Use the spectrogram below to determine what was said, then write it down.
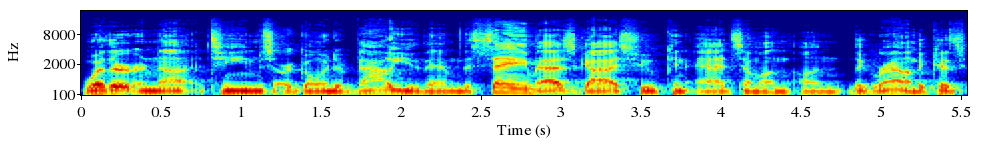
whether or not teams are going to value them the same as guys who can add some on, on the ground because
